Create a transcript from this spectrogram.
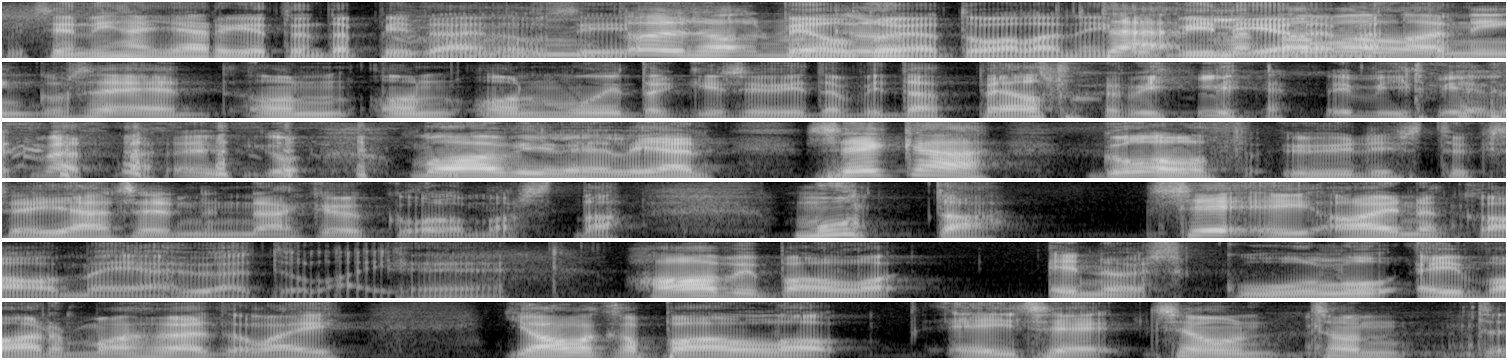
Mut se on ihan järjetöntä pitää tällaisia Toisaalta- peltoja kyllä tuolla niinku tää- mä viljelemättä. Tavallaan niinku se, että on, on, on muitakin syitä pitää peltoja vilje- viljelemättä niin kuin maanviljelijän sekä golf-yhdistyksen jäsenen näkökulmasta, mutta se ei ainakaan ole meidän hyötylaji. Ei. Haavipallo en olisi kuullut, ei varmaan hyötylaji. Jalkapallo, ei se, se on, se on se,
